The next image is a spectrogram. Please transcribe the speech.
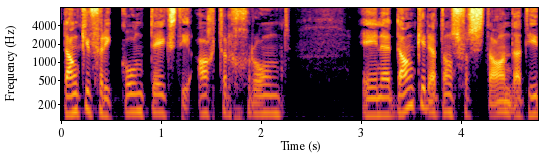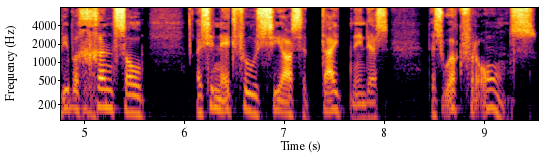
Dankie vir die konteks, die agtergrond en uh, dankie dat ons verstaan dat hierdie beginsel is nie net vir Hosea se tyd nie, dis dis ook vir ons.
